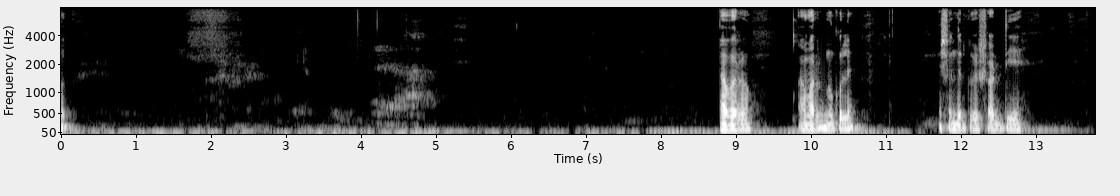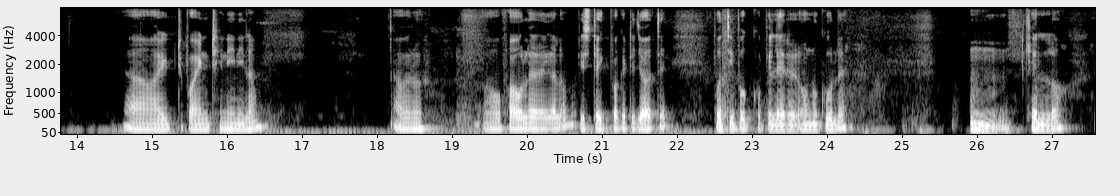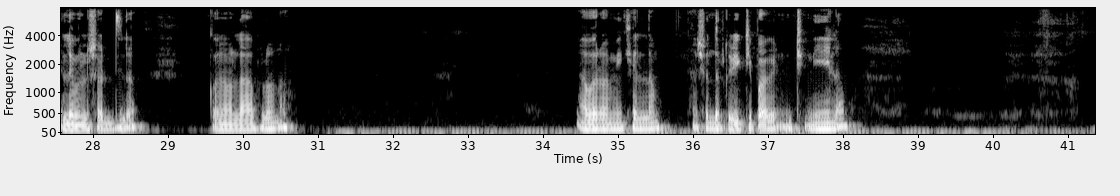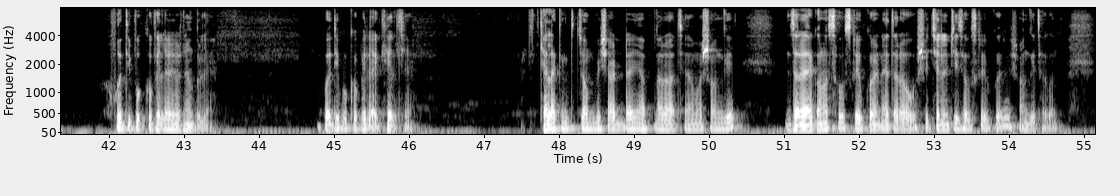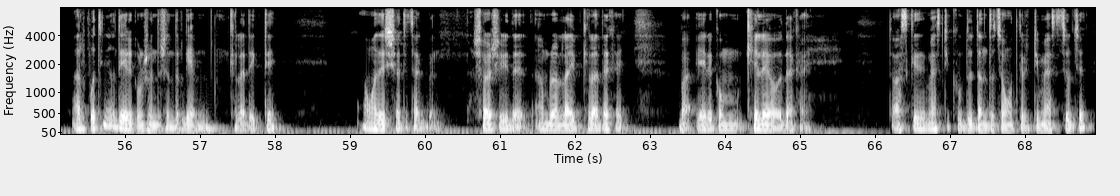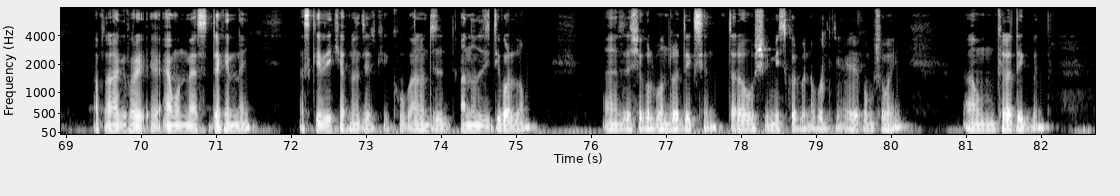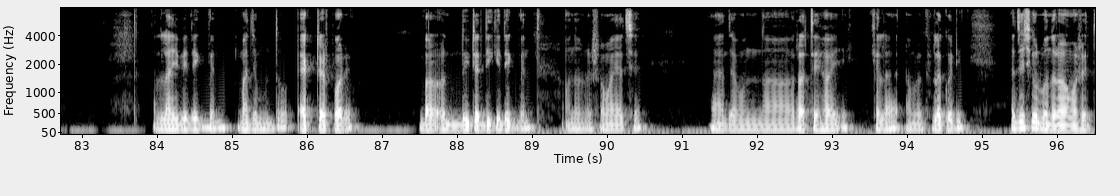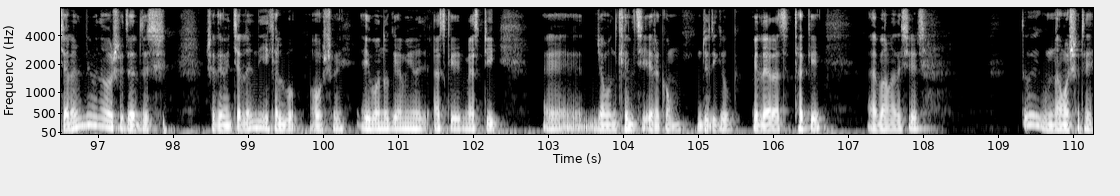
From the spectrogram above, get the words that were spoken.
আবারও আমার অনুকূলে সুন্দর করে শর্ট দিয়ে একটি পয়েন্ট নিয়ে নিলাম। আবারও ও ফাউল হয়ে গেল। স্ট্রাইক পকেটে যাওয়াতে প্রতিপক্ষ প্লেয়ারের অনুকূলে খেললো এলোমেলো শট দিল। কোনো লাভ হলো না। আবার আমি খেললাম। সুন্দর করে একটি পয়েন্ট নিয়ে নিলাম। প্রতিপক্ষ প্লেয়ারের অনুকূলে। প্রতিপক্ষ প্লেয়ার খেলছে। খেলা কিন্তু জম্বে আড্ডায় আপনারা আছেন আমার সঙ্গে। যারা এখনও সাবস্ক্রাইব করে নাই, তারা অবশ্যই চ্যানেলটি সাবস্ক্রাইব করে সঙ্গে থাকুন। আর প্রতিনিয়ত এরকম সুন্দর সুন্দর গেম খেলা দেখতে আমাদের সাথে থাকবেন। সরাসরি আমরা লাইভ খেলা দেখাই বা এরকম খেলেও দেখায় তো আজকে ম্যাচটি খুব দুর্দান্ত, চমৎকার একটি ম্যাচ চলছে। আপনারা আগে পরে এমন ম্যাচ দেখেন নাই। আজকে দেখে আপনাদেরকে খুব আনন্দ আনন্দ দিতে পারলাম। যে সকল বন্ধুরা দেখছেন, তারা অবশ্যই মিস করবেন না প্রতিদিন এরকম সময়। খেলা দেখবেন লাইভে দেখবেন, মাঝে মধ্যে একটার পরে বা দুইটার দিকে দেখবেন, অন্যান্য সময় আছে। যেমন রাতে হয় খেলা, আমরা খেলা করি। যে সকল বন্ধুরা আমার সাথে চ্যালেঞ্জ নেবেন অবশ্যই তাদের সাথে আমি চ্যালেঞ্জ নিয়ে খেলব, অবশ্যই। এই বন্ধুকে আমি আজকে ম্যাচটি যেমন খেলছি, এরকম যদি কেউ প্লেয়ার আছে, থাকে বাংলাদেশের, তো আমার সাথে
